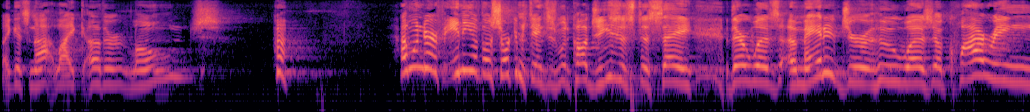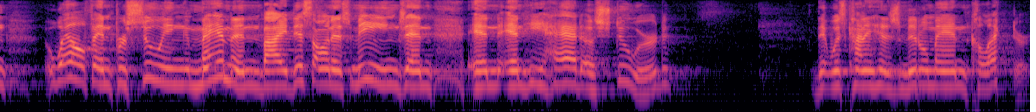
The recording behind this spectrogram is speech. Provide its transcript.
Like it's not like other loans. Huh. I wonder if any of those circumstances would cause Jesus to say there was a manager who was acquiring wealth and pursuing mammon by dishonest means, and, and, and he had a steward that was kind of his middleman collector.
